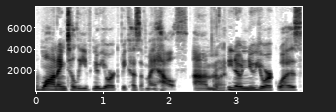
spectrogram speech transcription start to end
wanting to leave New York because of my health. Um, Right. You know, New York was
